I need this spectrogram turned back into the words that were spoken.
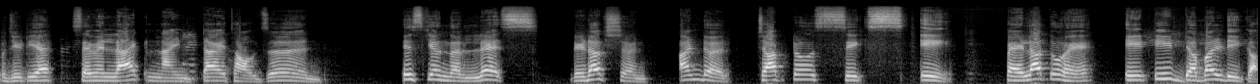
तो GTI seven lakh ninety thousand इसके अंदर less deduction under chapter six A पहला तो है एटी डबल डी का।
